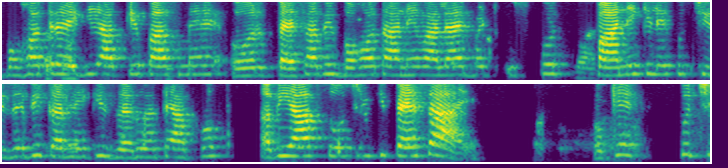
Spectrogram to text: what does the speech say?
बहुत रहेगी आपके पास में और पैसा भी बहुत आने वाला है बट उसको पाने के लिए कुछ चीज़ें भी करने की ज़रूरत है आपको। अभी आप सोच रहे हो कि पैसा आए ओके कुछ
